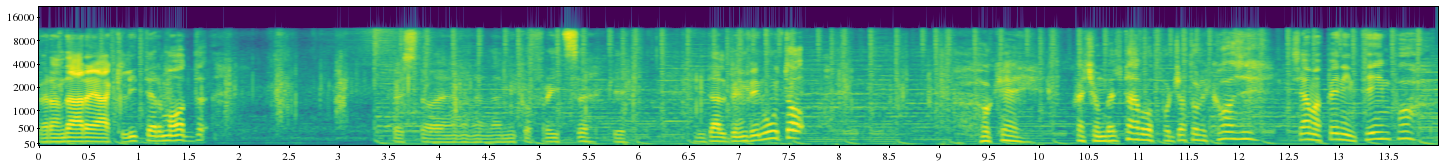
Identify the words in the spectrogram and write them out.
per andare a Glittermod questo è l'amico Fritz che vi dà il benvenuto. Ok qua c'è un bel tavolo ho appoggiato le cose. Siamo appena in tempo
